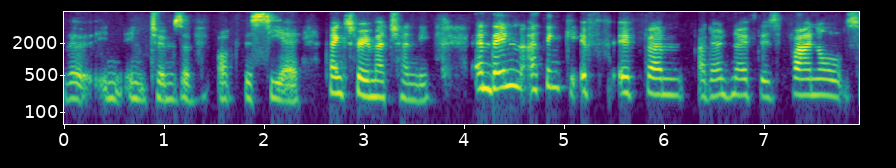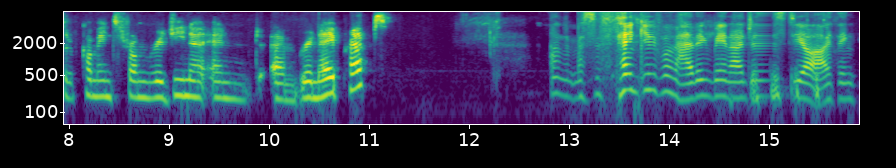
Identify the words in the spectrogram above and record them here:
the in, in terms of, of the CA. Thanks very much, Hanley. And then I think if if um, I don't know if there's final sort of comments from Regina and um, Renee, perhaps. Um, thank you for having me. And I just, yeah, I think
